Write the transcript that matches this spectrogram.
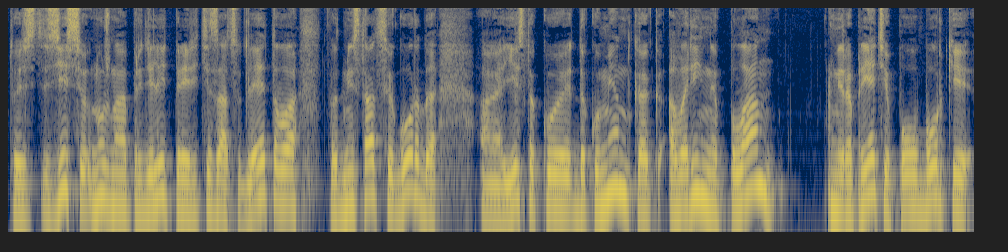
То есть здесь нужно определить приоритизацию. Для этого в администрации города э, есть такой документ, как аварийный план мероприятий по уборке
